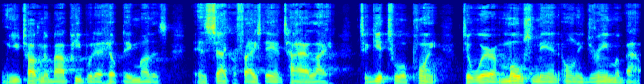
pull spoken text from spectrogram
when you're talking about people that help their mothers and sacrifice their entire life to get to a point to where most men only dream about.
